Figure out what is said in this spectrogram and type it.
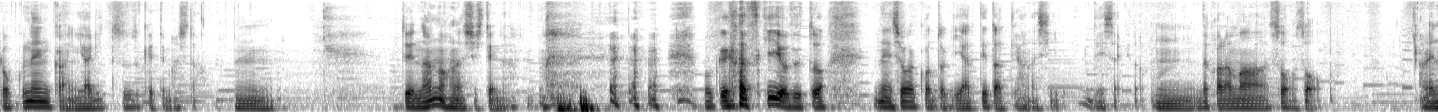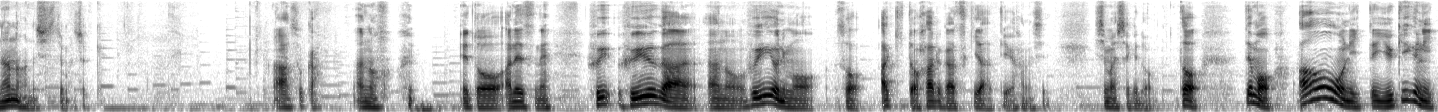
6年間やり続けてました。うん。で何の話してんだ？僕がスキーをずっとね小学校の時やってたっていう話でしたけど。うん。だからまあそうそう。あれ何の話してましたっけ？あそっか。あのえっとあれですね。冬があの冬よりもそう秋と春が好きだっていう話しましたけど。そう。でも青森って雪国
